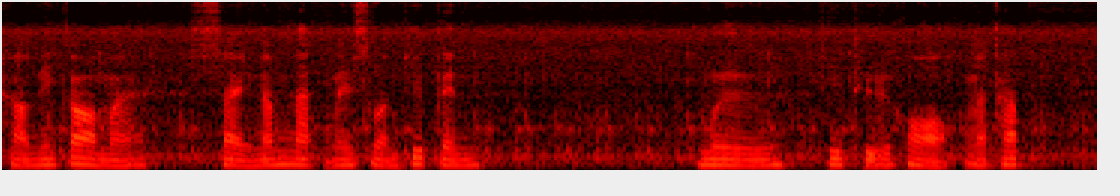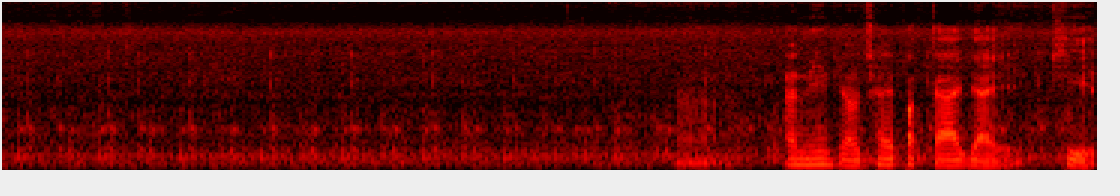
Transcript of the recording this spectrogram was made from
คราวนี้ก็มาใส่น้ำหนักในส่วนที่เป็นมือที่ถือหอกนะครับอันนี้เดี๋ยวใช้ปากกาใหญ่ขีด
